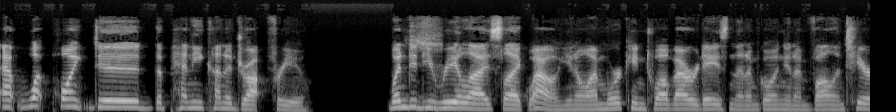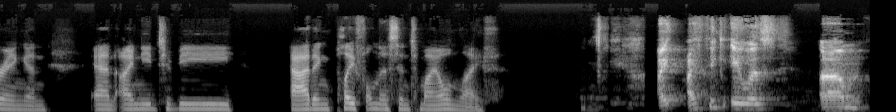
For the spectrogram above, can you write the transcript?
at what point did the penny kind of drop for you? When did you realize, like, wow, you know, I'm working 12 hour days and then I'm going and I'm volunteering and, and I need to be adding playfulness into my own life? I, I think it was um,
